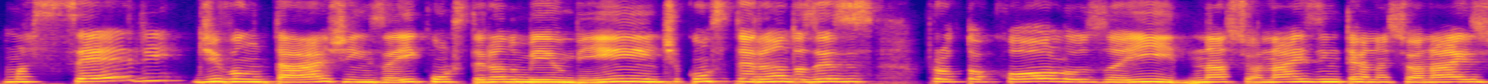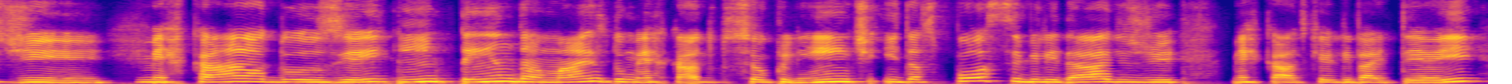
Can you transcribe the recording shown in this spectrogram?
uma série de vantagens aí, considerando o meio ambiente, considerando às vezes protocolos aí nacionais e internacionais de mercados e aí entenda mais do mercado do seu cliente e das possibilidades de mercado que ele vai ter aí,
